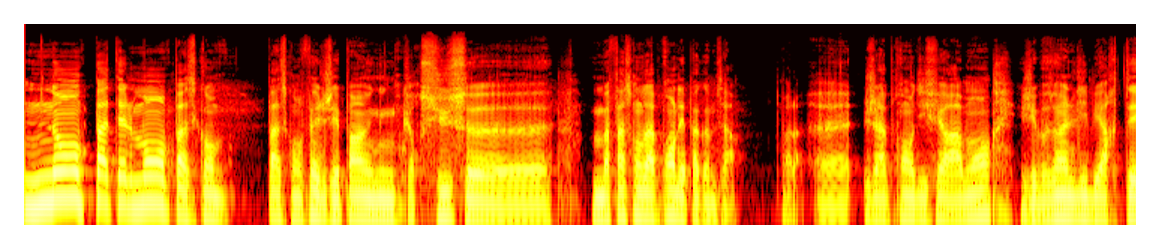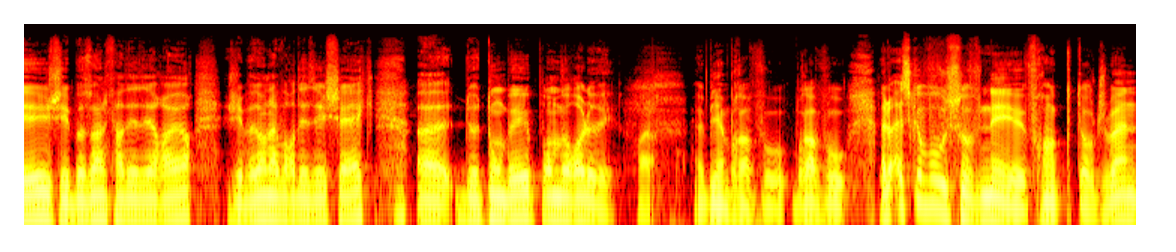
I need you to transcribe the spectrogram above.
Non, pas tellement parce qu'on parce qu'en fait, j'ai pas un, cursus. Euh, ma façon d'apprendre n'est pas comme ça. Voilà. Euh, j'apprends différemment, j'ai besoin de liberté, j'ai besoin de faire des erreurs, j'ai besoin d'avoir des échecs, euh, de tomber pour me relever. Voilà. Eh bien, bravo, bravo. Alors, est-ce que vous vous souvenez, Franck Torjman,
